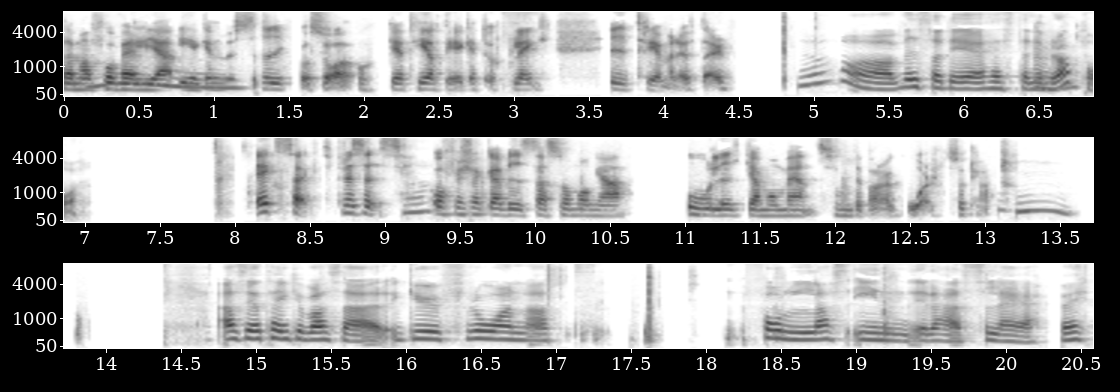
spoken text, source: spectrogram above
där man får välja egen mm. musik och så och ett helt eget upplägg i tre minuter. Ja, visa det hästen är bra mm. på. Exakt, precis. Och försöka visa så många olika moment som det bara går såklart. Mm. Alltså jag tänker bara så här, gud från att follas in i det här släpet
